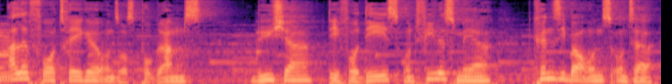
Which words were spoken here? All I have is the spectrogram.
Alle Vorträge unseres Programms, Bücher, DVDs und vieles mehr können Sie bei uns unter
